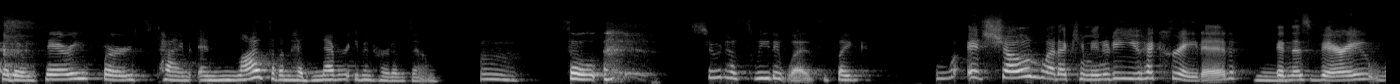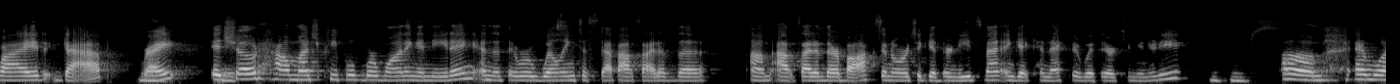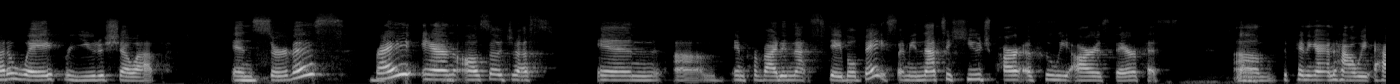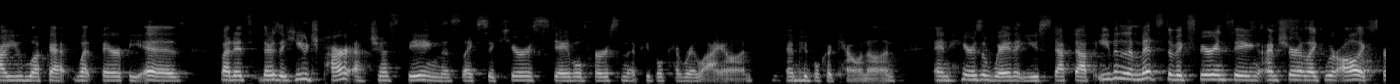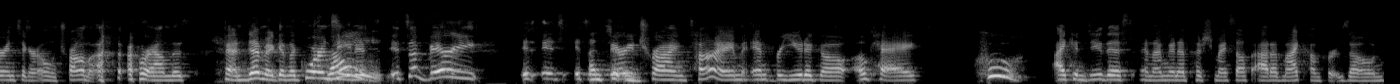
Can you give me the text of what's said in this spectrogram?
for the very first time, and lots of them had never even heard of Zoom. Mm. So showed how sweet it was. It's like It showed what a community you had created mm, in this very wide gap, Mm. It showed how much people were wanting and needing, and that they were willing to step outside of the um, outside of their box in order to get their needs met and get connected with their community. mhm. Um, and what a way for you to show up in Mm. service, right? And also just in um, in providing that stable base. I mean, that's a huge part of who we are as therapists. Yeah. Um, depending on how we how you look at what therapy is, but it's there's a huge part of just being this like secure, stable person that people can rely on and Mhm. people could count on. And here's a way that you stepped up, even in the midst of experiencing, I'm sure like we're all experiencing our own trauma around this pandemic and the quarantine. Right. It's, it's a very, it, it's, it's a very trying time. And for you to go, okay, whew, I can do this and I'm going to push myself out of my comfort zone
